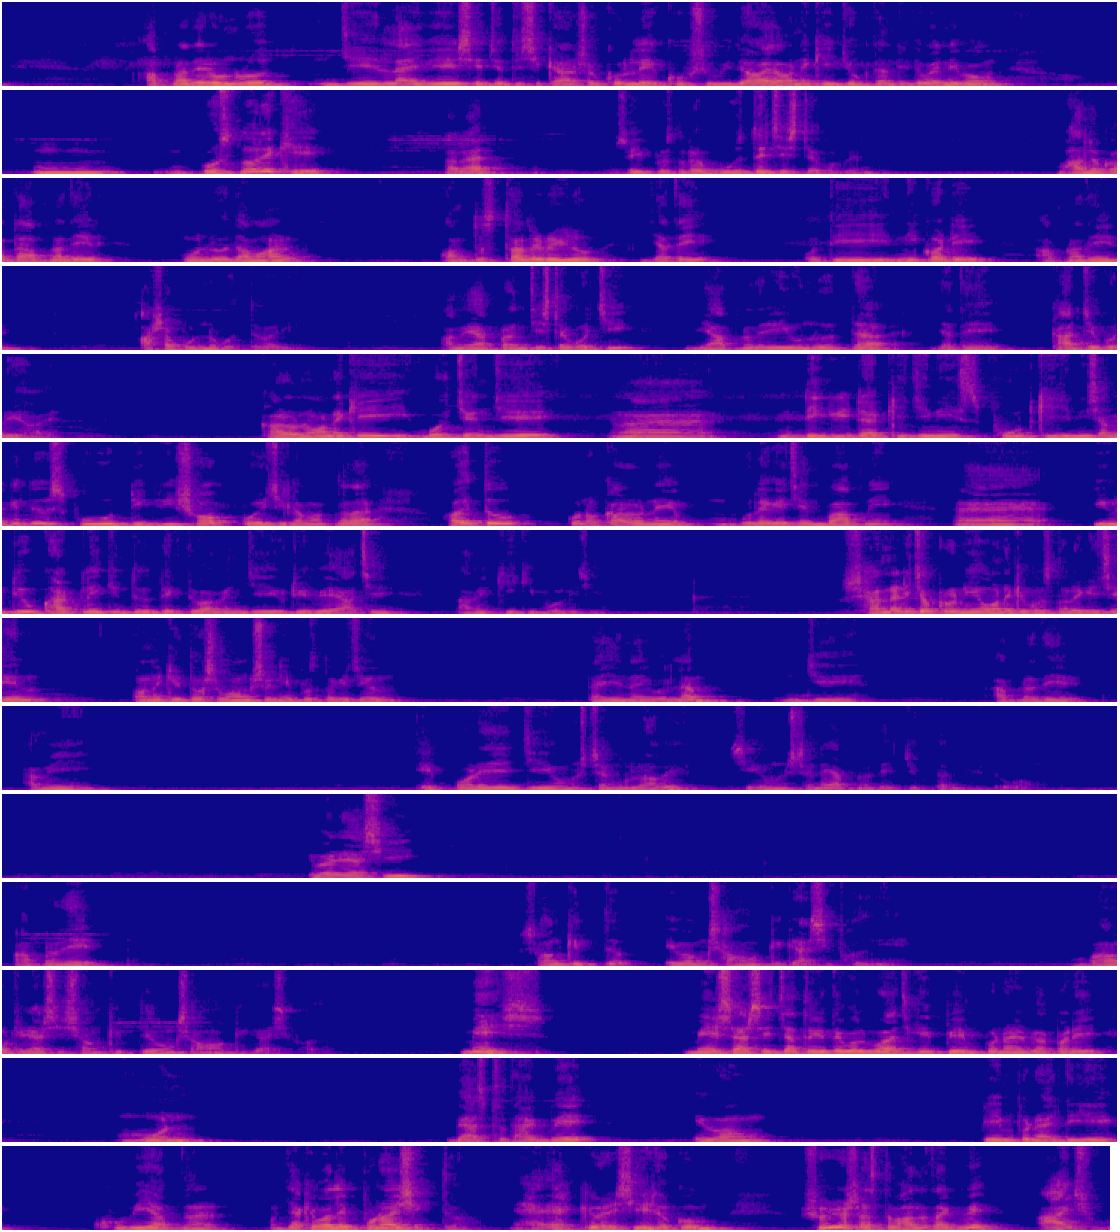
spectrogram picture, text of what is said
আপনাদের অনুরোধ যে লাইভে এসে জ্যোতিষিকা আসর করলে খুব সুবিধা হয়, অনেকেই যোগদান দিতে পারেন এবং প্রশ্ন রেখে তারা সেই প্রশ্নটা বুঝতে চেষ্টা করবেন। ভালো কথা, আপনাদের অনুরোধ আমার অন্তঃস্থলে রইল, যাতে অতি নিকটে আপনাদের আশা পূর্ণ করতে পারি। আমি আপ্রাণ চেষ্টা করছি যে আপনাদের এই অনুরোধটা যাতে কার্যকরী হয়। কারণ অনেকেই বলছেন যে ডিগ্রিটা কী জিনিস, ফুড কী জিনিস? আমি কিন্তু স্ফুট ডিগ্রি সব করেছিলাম। আপনারা হয়তো কোনো কারণে ভুলে গেছেন বা আপনি ইউটিউব ঘাটলেই কিন্তু দেখতে পাবেন যে ইউটিউবে আছে আমি কি কি বলেছি। সান্নারি চক্র নিয়ে অনেকে প্রশ্ন রেখেছেন, অনেকে দশমাংশ নিয়ে প্রশ্ন রেখেছেন তাই জন্য আমি বললাম যে আপনাদের আমি এরপরে যে অনুষ্ঠানগুলো হবে, সেই অনুষ্ঠানে আপনাদের যোগদান দিতে দেবো। এবারে আসি। আপনাদের সংক্ষিপ্ত এবং সামগ্রিক রাশিফল নিয়ে। বারোটি রাশি সংক্ষিপ্ত এবং সামগ্রিক রাশিফল। মেষ মেষ রাশির জাতকতে বলব, আজকে প্রেম প্রণয়ের ব্যাপারে মন ব্যস্ত থাকবে এবং প্রেম প্রণয়ের দিকে খুবই আপনার, যাকে বলে প্রণয় হ্যাঁ একেবারে সেই রকম। শরীর স্বাস্থ্য ভালো থাকবে, আয় শুভ।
